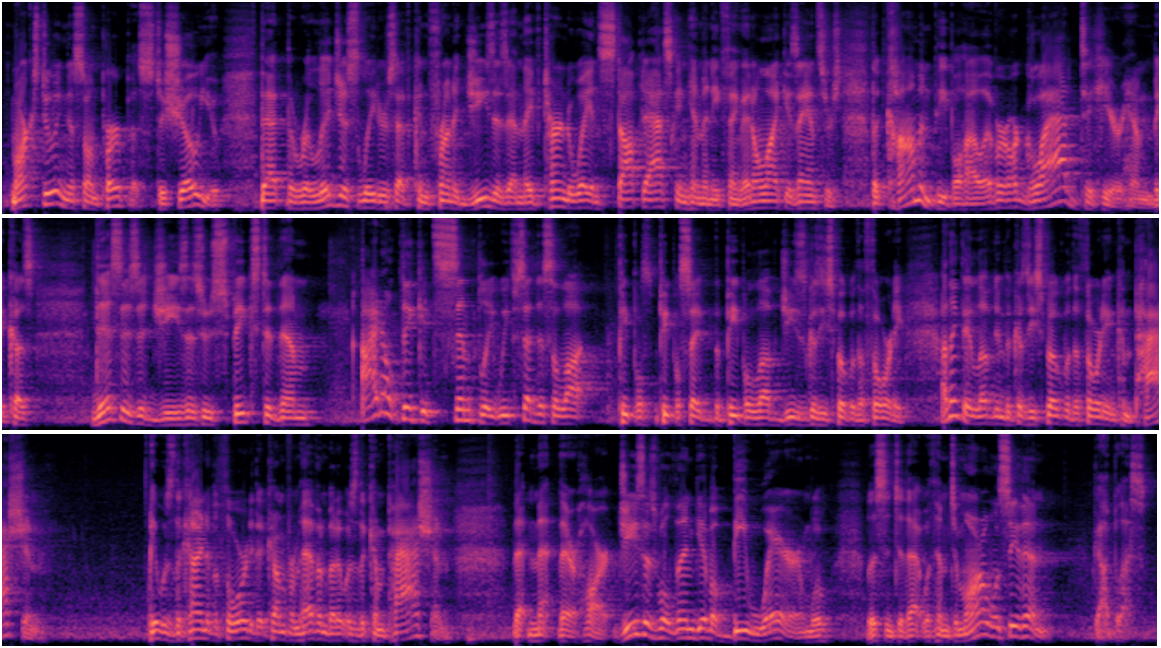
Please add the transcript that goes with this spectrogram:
Mark's doing this on purpose to show you that the religious leaders have confronted Jesus and they've turned away and stopped asking him anything. They don't like his answers. The common people, however, are glad to hear him because this is a Jesus who speaks to them. I don't think it's simply, we've said this a lot. People, people say the people love Jesus because he spoke with authority. I think they loved him because he spoke with authority and compassion it was the kind of authority that come from heaven, but it was the compassion that met their heart. Jesus will then give a beware, and we'll listen to that with him tomorrow. We'll see you then. God bless.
